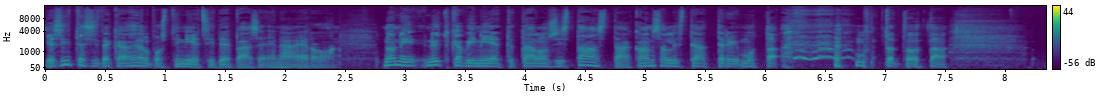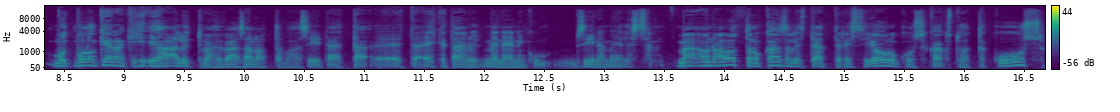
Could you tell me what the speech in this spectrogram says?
Ja sitten sitä käy helposti niin, että siitä ei pääse enää eroon. No niin, nyt kävi niin, että täällä on siis taas tämä kansallisteatteri, mutta, mutta tuota, mutta mulla on kerrankin ihan älyttömän hyvää sanottavaa siitä, että, että ehkä tämä nyt menee niin kuin siinä mielessä. Mä oon aloittanut kansallisteatterissa joulukuussa 2006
